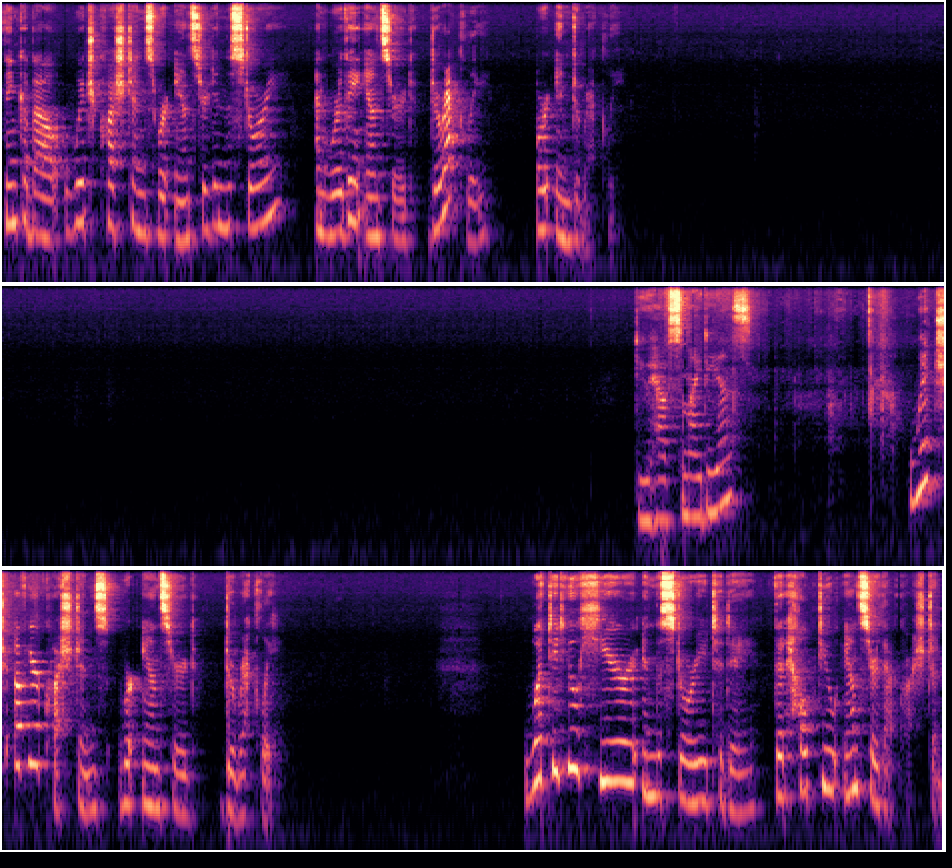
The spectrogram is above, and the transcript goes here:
Think about which questions were answered in the story and were they answered directly or indirectly. Do you have some ideas? Which of your questions were answered directly? What did you hear in the story today that helped you answer that question?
